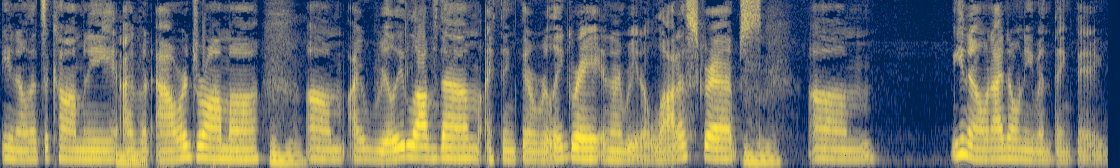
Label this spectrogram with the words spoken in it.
you know, that's a comedy. I have an hour drama. Mm-hmm. Um, I really love them. I think they're really great, and I read a lot of scripts. Mm-hmm. Um, you know, and I don't even think they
